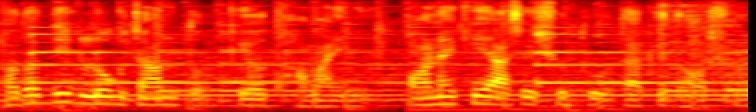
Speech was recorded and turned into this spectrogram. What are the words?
শতাধিক লোক জানতো কেউ থামায়নি। অনেকেই আসে শুধু তাকে ধর্ষণ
